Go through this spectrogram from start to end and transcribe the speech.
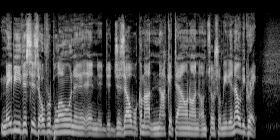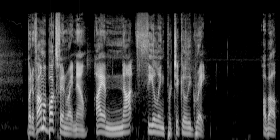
maybe this is overblown and, and Gisele will come out and knock it down on, on social media, and that would be great. But if I'm a Bucks fan right now, I am not feeling particularly great about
